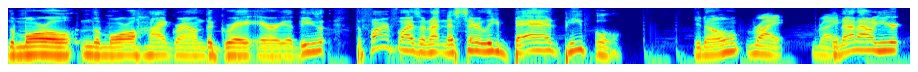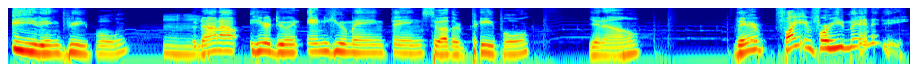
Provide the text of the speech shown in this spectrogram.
the moral the moral high ground the gray area these the fireflies are not necessarily bad people you know Right. Right. they're not out here eating people Mhm. they're not out here doing inhumane things to other people you know they're fighting for humanity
